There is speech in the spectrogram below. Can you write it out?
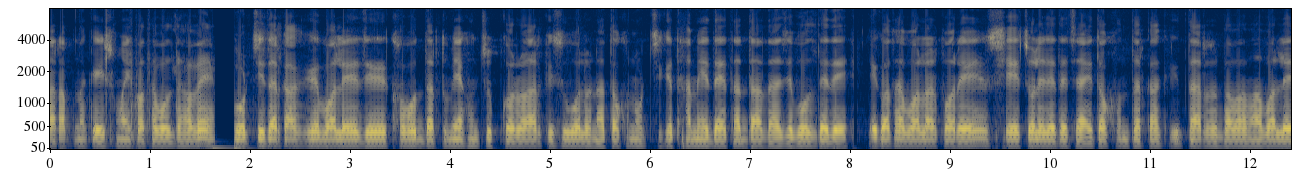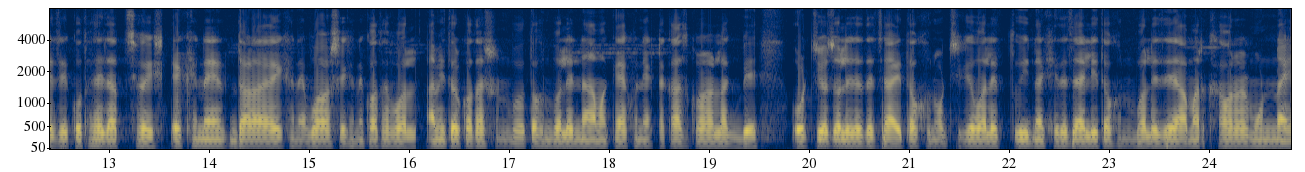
আর আপনাকে এই সময় কথা বলতে হবে? অর্চি তার কাকাকে বলে যে, খবরদার, তুমি এখন চুপ করো, আর কিছু বলো না। তখন অর্চিকে থামিয়ে দেয় তার দাদা যে, বলতে দে। এ কথা বলার পরে সে চলে যেতে চায়। তখন তার কাকি, তার বাবা মা বলে যে, কোথায় যাচ্ছিস? এখানে দাঁড়া, এখানে বস, এখানে কথা বল, আমি তোর কথা শুনব। তখন বলে, না, আমাকে এখন একটা কাজ করা লাগবে। অর্চিও চলে যেতে চায়। তখন অর্চিকে বলে, তুই না খেতে চাইলি? তখন বলে যে, আমার খাওয়ার আর মন নাই।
